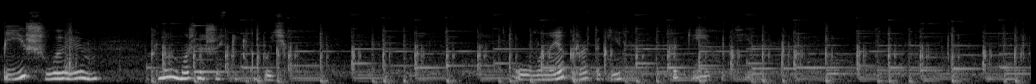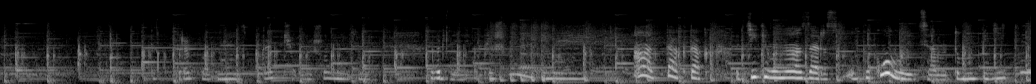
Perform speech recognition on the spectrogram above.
Пішли. Ну, можна щось тут купити. О, вони якраз такі, такі хотіли. Не чи прийшов мій. Добрий день, прийшов мій? А, так, так. Тільки вона зараз упаковується, тому підійти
